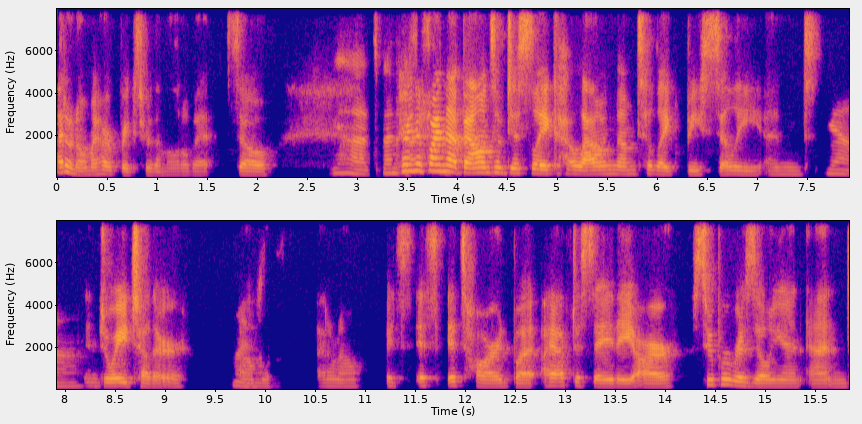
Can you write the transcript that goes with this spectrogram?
i don't know my heart breaks for them a little bit. So yeah it's been trying to find that balance of just like allowing them to like be silly and yeah. enjoy each other nice. um, i don't know it's it's it's hard but i have to say they are super resilient and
